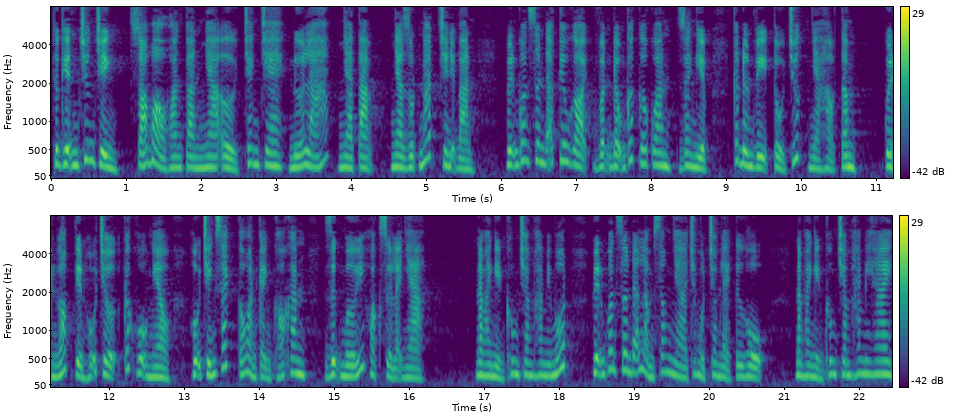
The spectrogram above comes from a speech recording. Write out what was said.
Thực hiện chương trình xóa bỏ hoàn toàn nhà ở tranh tre, nứa lá, nhà tạm, nhà rột nát trên địa bàn, huyện Quan Sơn đã kêu gọi vận động các cơ quan, doanh nghiệp, các đơn vị tổ chức nhà hảo tâm quyên góp tiền hỗ trợ các hộ nghèo, hộ chính sách có hoàn cảnh khó khăn, dựng mới hoặc sửa lại nhà. Năm 2021, huyện Quan Sơn đã làm xong nhà cho 104 hộ. Năm 2022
